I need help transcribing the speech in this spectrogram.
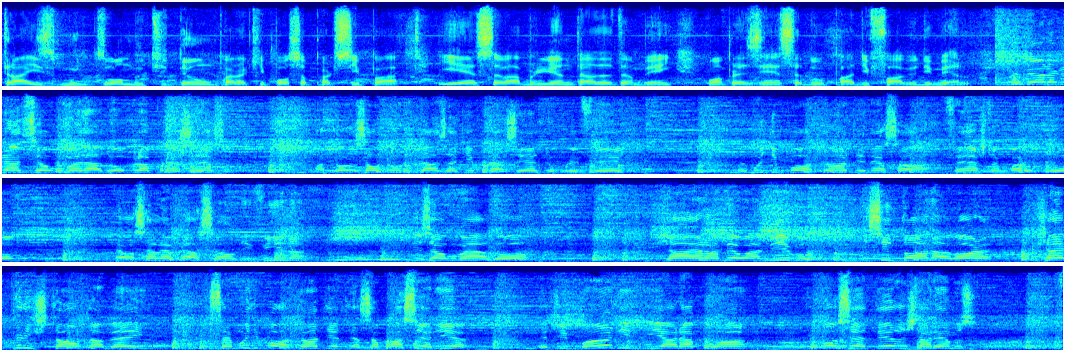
traz muito, uma multidão para que possa participar e essa abrilhantada também com a presença do padre Fábio de Mello. Primeiro agradecer ao governador pela presença, a todas as autoridades aqui presentes, o prefeito. Foi muito importante nessa festa para o povo, é uma celebração divina. Dizer ao governador já era meu amigo e se torna agora, já é cristão também. Isso é muito importante essa parceria entre Band e Arapuã. E com certeza estaremos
